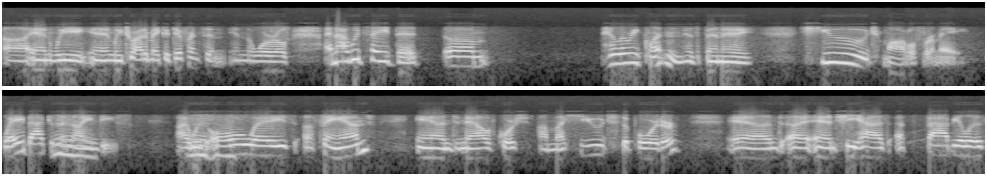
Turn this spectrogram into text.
uh, and we and we try to make a difference in in the world. And I would say that um, Hillary Clinton has been a huge model for me. Way back in the Mhm. '90s, I was Mhm. always a fan and now of course I'm a huge supporter and uh, and she has a fabulous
